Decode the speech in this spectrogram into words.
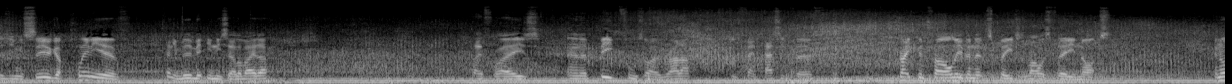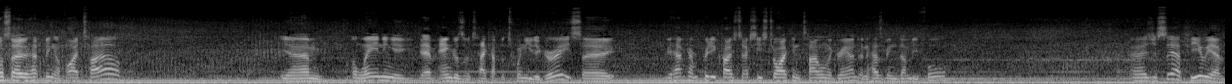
As you can see, we've got plenty of plenty of movement in this elevator. Both ways. And a big full size rudder, which is fantastic for great control even at speeds as low as 30 knots. And also having a high tail, um, on landing you have angles of attack up to 20 degrees, so we have come pretty close to actually striking tail on the ground and it has been done before. And As you see up here, we have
